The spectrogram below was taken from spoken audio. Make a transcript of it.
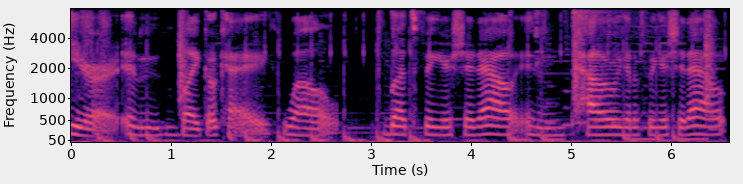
here and like okay well let's figure shit out and how are we gonna figure shit out?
